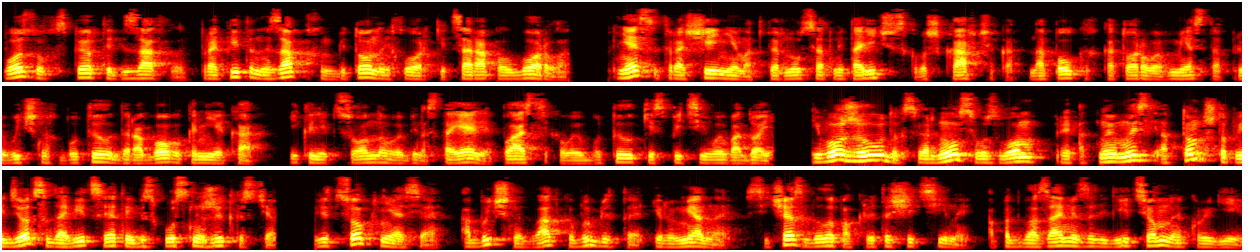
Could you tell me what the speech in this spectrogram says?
Воздух спертый и затхлый, пропитанный запахом бетона и хлорки, царапал горло. Князь с отвращением отвернулся от металлического шкафчика, на полках которого вместо привычных бутылок дорогого коньяка и коллекционного вина стояли пластиковые бутылки с питьевой водой. Его желудок свернулся узлом при одной мысли о том, что придется давиться этой безвкусной жидкостью. Лицо князя, обычно гладко выбритое и румяное, сейчас было покрыто щетиной, а под глазами залегли темные круги.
